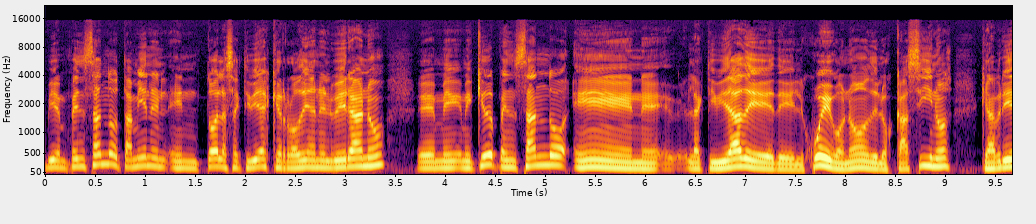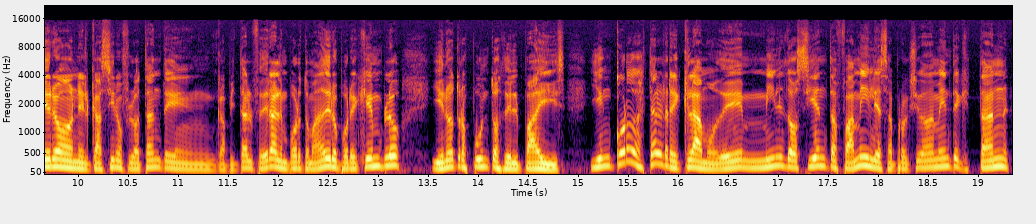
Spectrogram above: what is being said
Bien, pensando también en, todas las actividades que rodean el verano, eh, me, quedo pensando en eh, la actividad del juego, ¿no? De los casinos, que abrieron el casino flotante en Capital Federal, en Puerto Madero, por ejemplo, y en otros puntos del país. Y en Córdoba está el reclamo de 1.200 familias aproximadamente que están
